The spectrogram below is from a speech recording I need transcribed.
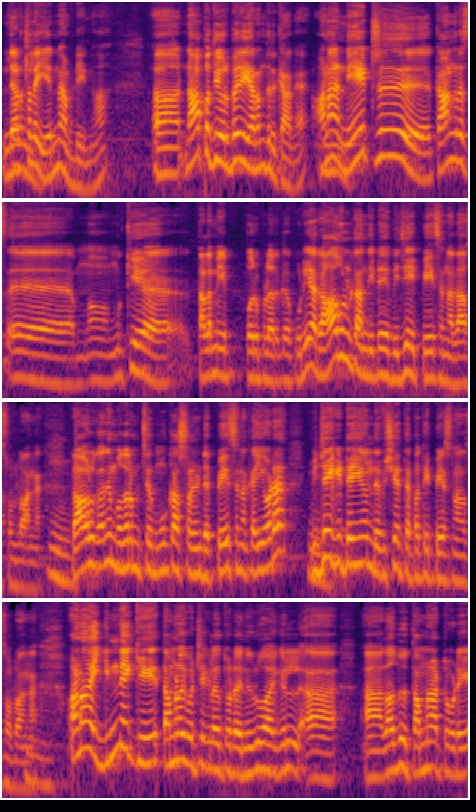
இந்த இடத்துல என்ன அப்படின்னா நாற்பத்தி ஒரு பேர் இறந்துருக்காங்க. ஆனால் நேற்று காங்கிரஸ் முக்கிய தலைமை பொறுப்பில் இருக்கக்கூடிய ராகுல் காந்திகிட்ட விஜய் பேசினதா சொல்றாங்க. ம். ராகுல் காந்தி முதலமைச்சர் மு க ஸ்டாலின் பேசின கையோட விஜய் கிட்டேயும் இந்த விஷயத்தை பத்தி பேசினதா சொல்றாங்க. ஆனா இன்னைக்கு தமிழக கட்சி கழகத்தோட நிர்வாகிகள் அதாவது தமிழ்நாட்டுடைய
